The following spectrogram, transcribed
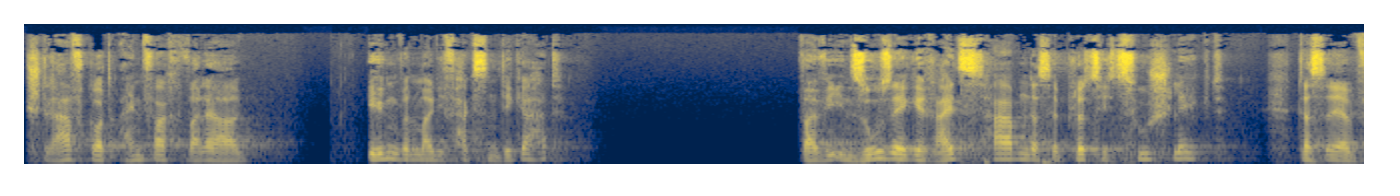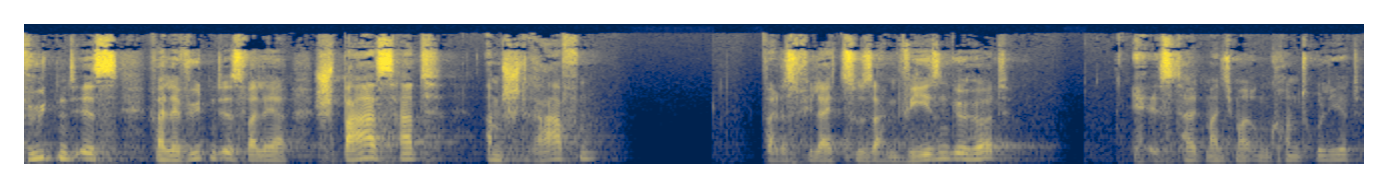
Straft Gott einfach, weil er irgendwann mal die Faxen dicker hat? Weil wir ihn so sehr gereizt haben, dass er plötzlich zuschlägt? Dass er wütend ist, weil er wütend ist, weil er Spaß hat am Strafen? Weil es vielleicht zu seinem Wesen gehört? Er ist halt manchmal unkontrolliert.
